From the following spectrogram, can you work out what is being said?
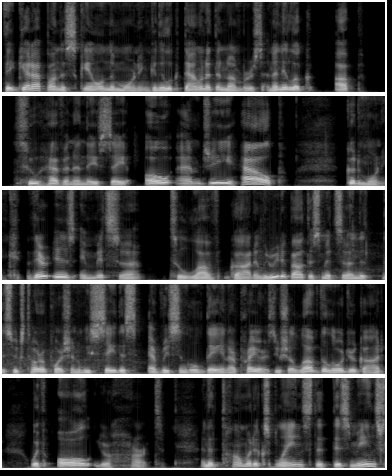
They get up on the scale in the morning and they look down at the numbers and then they look up to heaven and they say, OMG, help! Good morning. There is a mitzvah to love God. And we read about this mitzvah in the, this week's Torah portion. We say this every single day in our prayers. You shall love the Lord your God with all your heart. And the Talmud explains that this means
